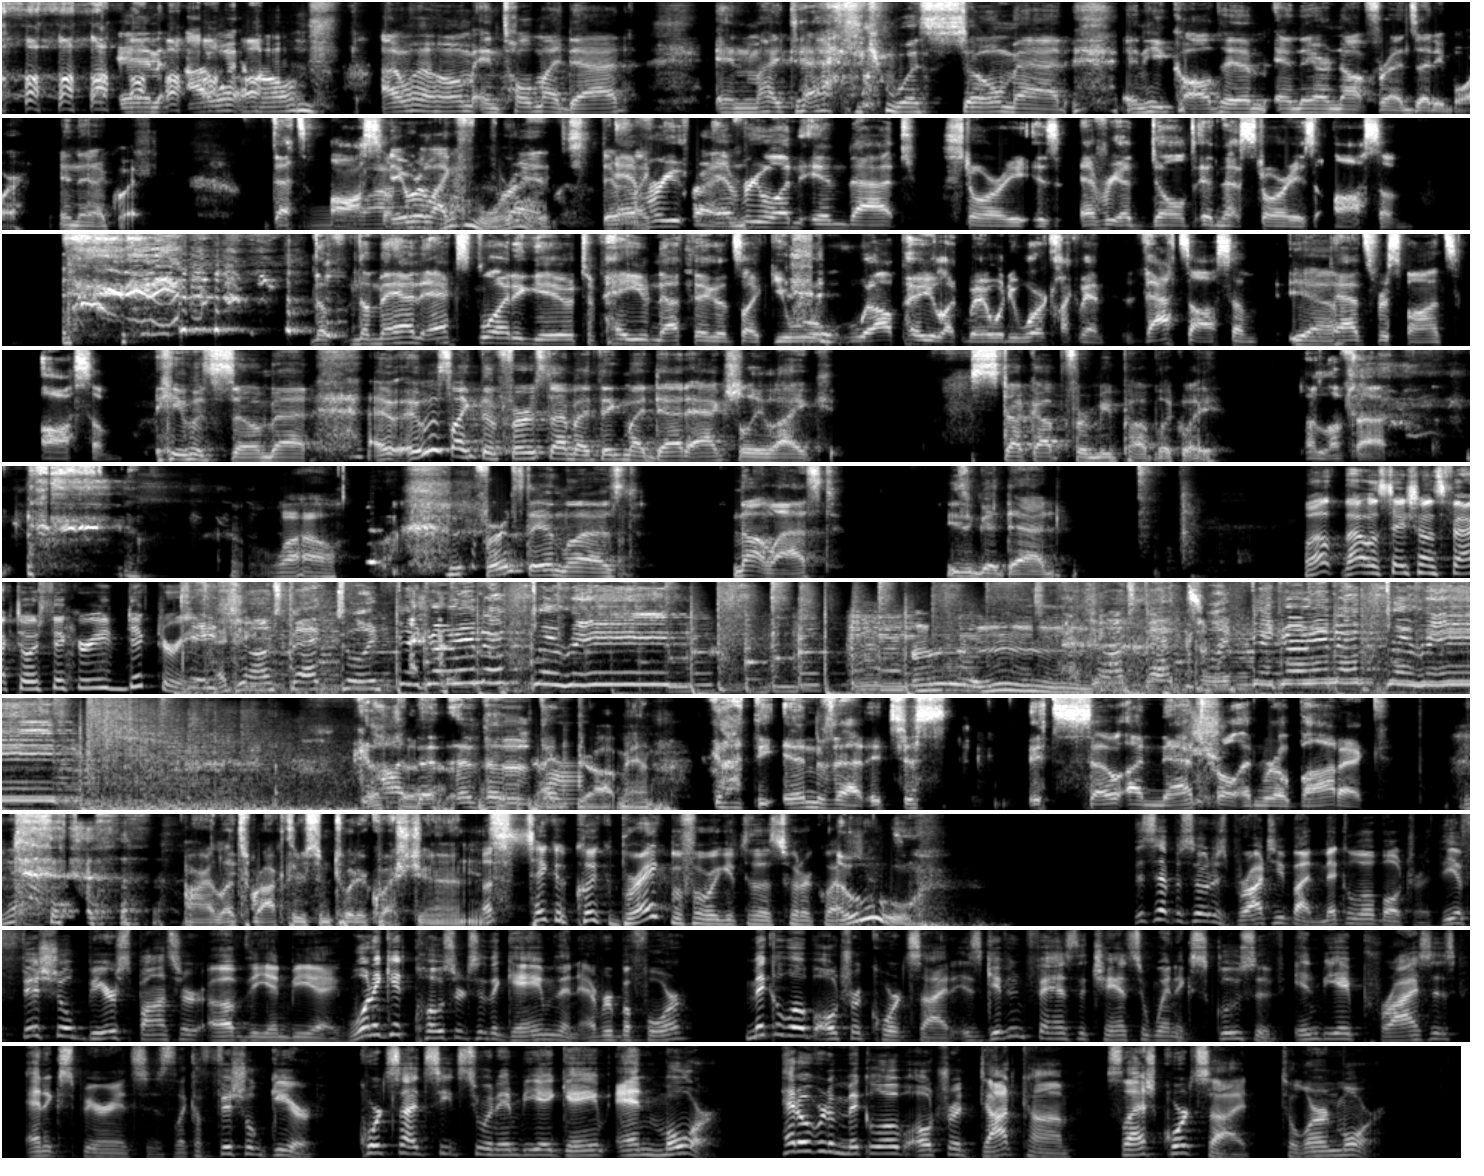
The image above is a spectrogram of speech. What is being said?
and I went home. I went home and told my dad, and my dad was so mad. And he called him, and they are not friends anymore. And then I quit. That's awesome. They were like What in the world? friends. They were Every like friends. everyone in that story is every adult in that story is awesome. the the man exploiting you to pay you nothing. It's like you will. Well, I'll pay you like man when you work like man. That's awesome. yeah. Dad's response. Awesome. he was so mad. It, it was like the first time I think my dad actually like stuck up for me publicly. I love that. wow. First and last. Not last. He's a good dad. Well, that was Tayshawn's factoid fickery dictory. Jay John's factoid figurimentary. John's mm-hmm. factoid figurimentary. God, That's the, a- the, the, that's a tight the, drop, man. God, the end of that. It just it's so unnatural and robotic. Yeah. All right, let's rock through some Twitter questions. Let's take a quick break before we get to those Twitter questions. Ooh. This episode is brought to you by Michelob Ultra, the official beer sponsor of the NBA. Want to get closer to the game than ever before? Michelob Ultra Courtside is giving fans the chance to win exclusive NBA prizes and experiences like official gear, courtside seats to an NBA game, and more. Head over to michelobultra.com slash courtside to learn more.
